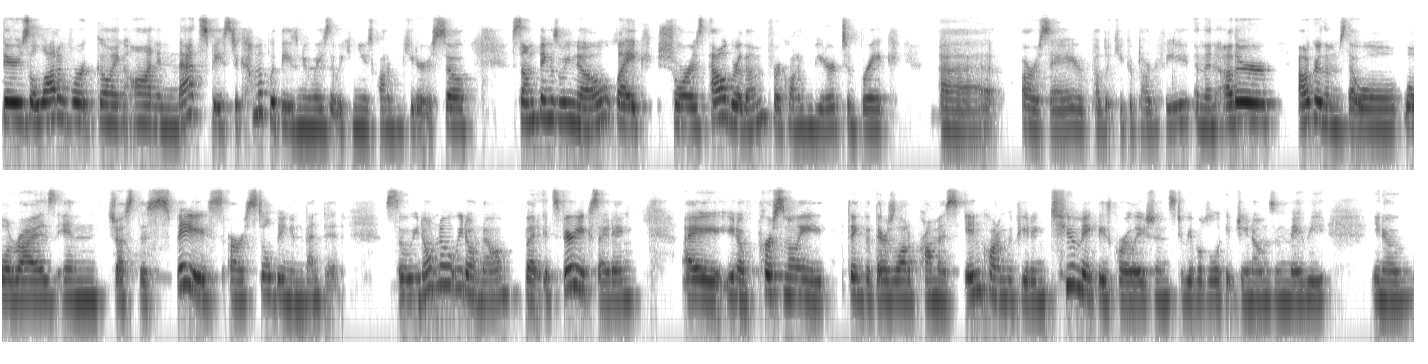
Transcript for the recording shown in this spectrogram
there's a lot of work going on in that space to come up with these new ways that we can use quantum computers. So some things we know, like Shor's algorithm for a quantum computer to break uh, RSA or public key cryptography, and then other algorithms that will will arise in just this space are still being invented. So we don't know what we don't know, but it's very exciting. I, you know, personally think that there's a lot of promise in quantum computing to make these correlations, to be able to look at genomes and maybe, you know,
